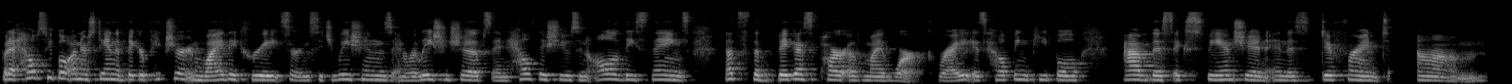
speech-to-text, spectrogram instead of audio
but it helps people understand the bigger picture and why they create certain situations and relationships and health issues and all of these things. That's the biggest part of my work, right? Is helping people have this expansion and this different um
